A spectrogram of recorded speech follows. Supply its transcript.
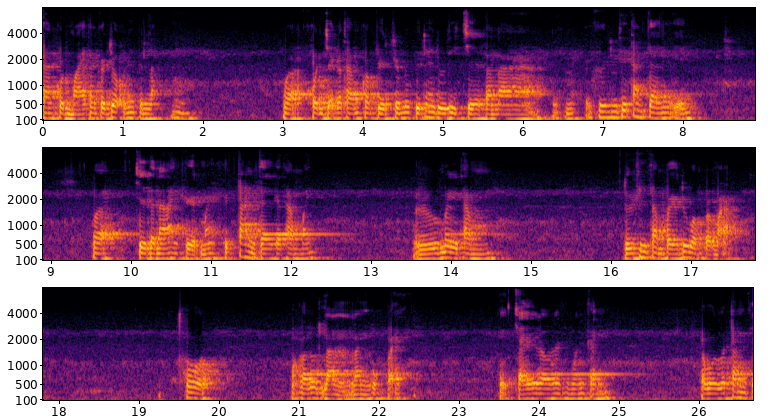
ทางกฎหมายท่านก็ยกนี้เป็นหลัก ว่าคนจะกระทำความผิดหรือไม่ผิดให้ดูที่เจตนาก็คือดูที่ตั้งใจนั่นเอง ว่าเจตนาให้เกิดไหมคือตั้งใจกระทํำไหมหรือไม่ทำหรือที่ทำไปด้วยความประมาทโทษมันก็ลดลันลันลงไปแต่ใจเราเนี่ยเหมือนกันกระบวนการตั้งใจ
